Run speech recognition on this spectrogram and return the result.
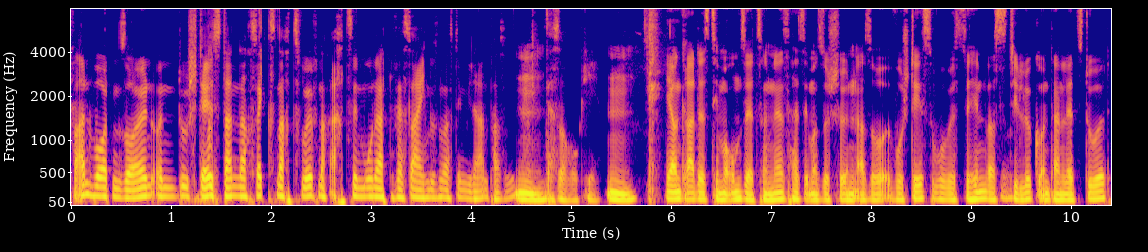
verantworten sollen und du stellst dann nach sechs, nach zwölf, nach 18 Monaten fest, eigentlich müssen wir das Ding wieder anpassen. Mhm. Das ist auch okay. Mhm. Ja, und gerade das Thema Umsetzung, ne, das heißt immer so schön, also wo stehst du, wo willst du hin, was ist die Lücke und dann let's do it.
